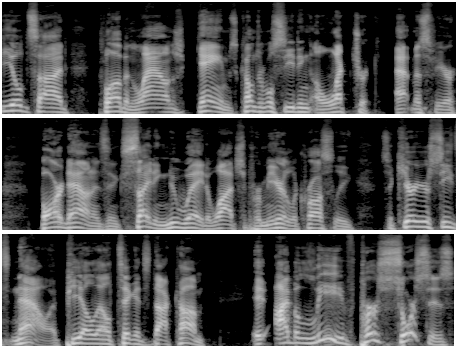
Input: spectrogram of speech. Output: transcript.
Fieldside Club and Lounge. Games, comfortable seating, electric atmosphere. Bar down is an exciting new way to watch the Premier Lacrosse League. Secure your seats now at PLLtickets.com. It, I believe, per sources,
